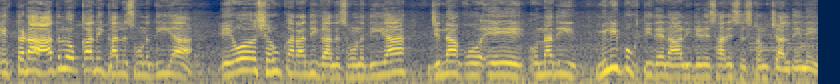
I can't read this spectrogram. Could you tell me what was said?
ਇਹ ਧੜਾਤ ਲੋਕਾਂ ਦੀ ਗੱਲ ਸੁਣਦੀ ਆ। ਇਹ ਉਹ ਸ਼ਾਹੂਕਾਰਾਂ ਦੀ ਗੱਲ ਸੁਣਦੀ ਆ, ਜਿਨ੍ਹਾਂ ਕੋ ਇਹ ਉਹਨਾਂ ਦੀ ਮਿਲੀ ਭੁਗਤੀ ਦੇ ਨਾਲ ਹੀ ਜਿਹੜੇ ਸਾਰੇ ਸਿਸਟਮ ਚੱਲਦੇ ਨੇ।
